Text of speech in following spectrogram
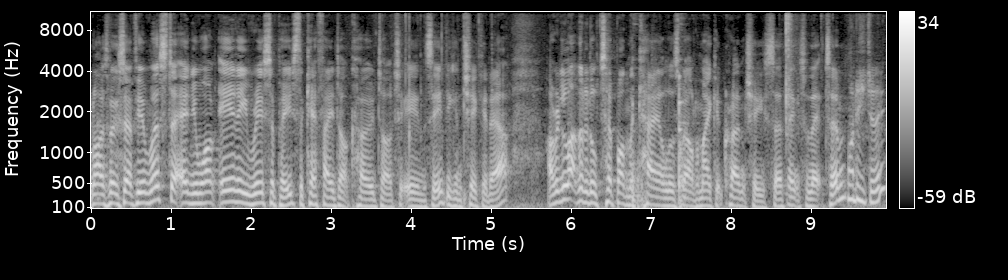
Nice work. So if you missed it and you want any recipes, thecafe.co.nz, you can check it out. I really like the little tip on the kale as well to make it crunchy. So thanks for that, Tim. what did you do?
